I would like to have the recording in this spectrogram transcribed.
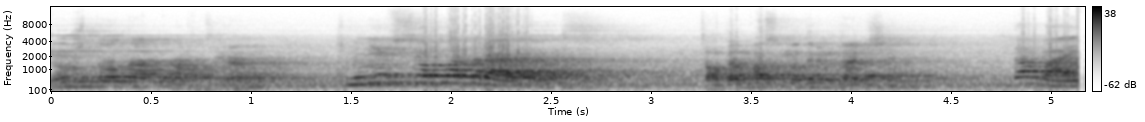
Ну что, как квартира? Мне все понравилось. Тогда посмотрим дальше. Давай.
